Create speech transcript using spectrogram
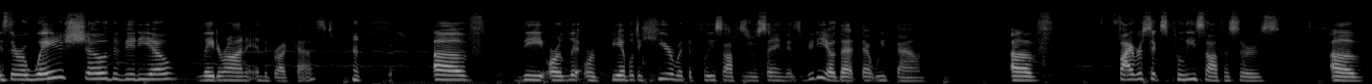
is there a way to show the video later on in the broadcast Yes. of the or li- or be able to hear what the police officers are saying there's a video that that we found of five or six police officers of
